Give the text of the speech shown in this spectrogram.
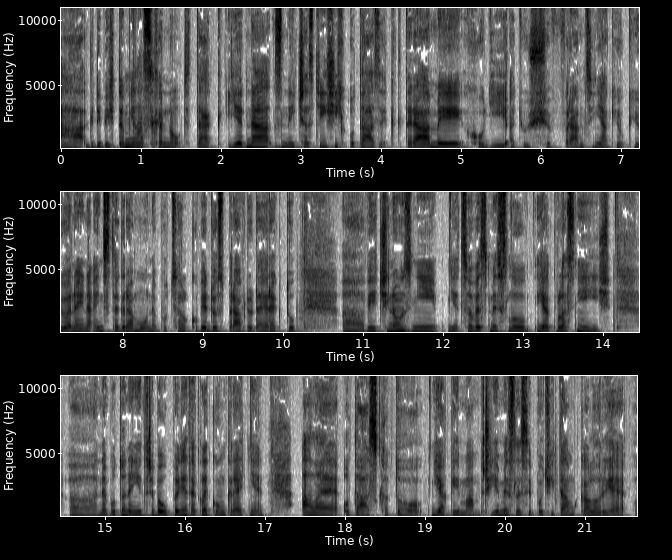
A kdybych to měla schrnout, tak jedna z nejčastějších otázek, která mi chodí, ať už v rámci nějakého Q&A na Instagramu nebo celkově do zpráv do directu, eh, většinou zní něco ve smyslu, jak vlastně jíš. Eh, nebo to není třeba úplně takhle konkrétně, ale otázka toho, jaký mám příjem, jestli si počítám kalorie, eh,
